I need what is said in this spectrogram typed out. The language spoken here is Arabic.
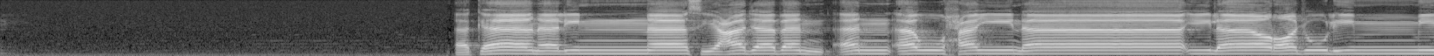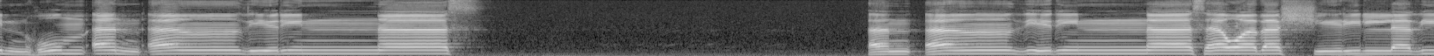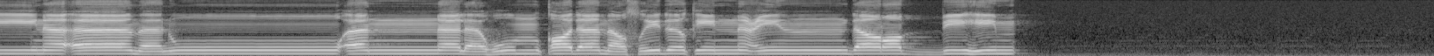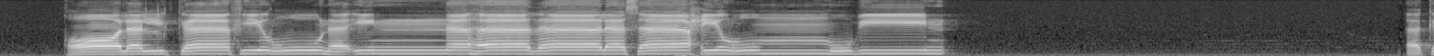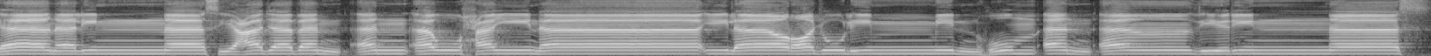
أكان للناس عجبا أن أوحينا إلى رجل منهم أن أنذر الناس ان انذر الناس وبشر الذين امنوا ان لهم قدم صدق عند ربهم قال الكافرون ان هذا لساحر مبين أكان للناس عجبا أن أوحينا إلى رجل منهم أن أنذر الناس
